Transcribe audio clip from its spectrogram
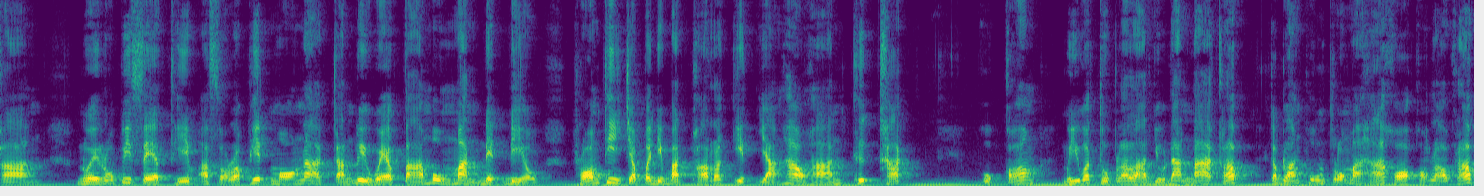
ทาง หน่วยรบพิเศษทีมอสรพิษมองหน้ากันด้วยแววตามุ่งมั่นเด็ดเดี่ยว พร้อมที่จะปฏิบัติภารกิจอย่างห้าวหาญคึกคักผู้กองมีวัตถุประหลาดอยู่ด้านหน้าครับกำลังพุ่งตรงมาหาหอของเราครับ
